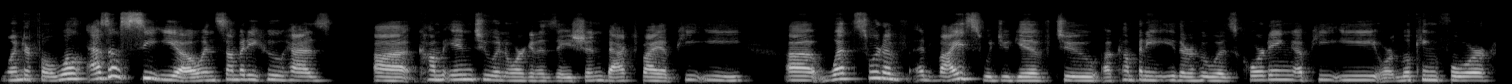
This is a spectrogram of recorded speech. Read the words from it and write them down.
Wonderful. Well, as a CEO and somebody who has uh, come into an organization backed by a PE, uh, what sort of advice would you give to a company either who was courting a PE or looking for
